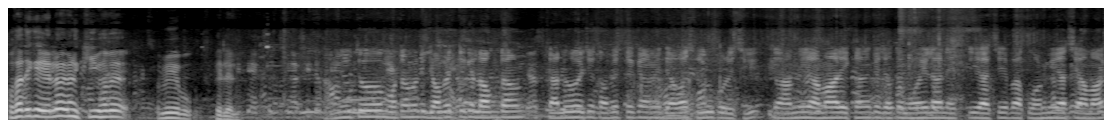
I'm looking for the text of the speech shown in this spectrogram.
কোথা থেকে এলো এবং কীভাবে আপনি পেলেন আমি তো মোটামুটি জবের থেকে লকডাউন চালু হয়েছে, তবে থেকে আমি দেওয়া শুরু করেছি। তো আমি আমার এখানকে যত মহিলা, নেত্রী আছে বা কর্মী আছে আমার,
